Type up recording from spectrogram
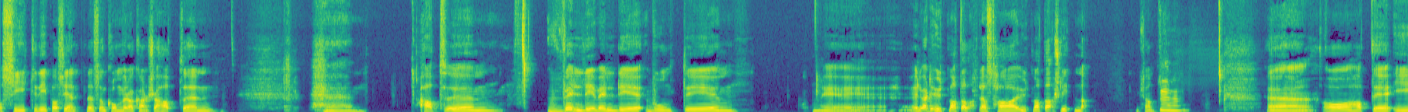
å si til de pasientene som kommer og kanskje har hatt en uh, hatt um, veldig, veldig vondt i eller vært utmatta, da. La oss ta utmatta, sliten, da. Mm. Uh, og hatt det i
